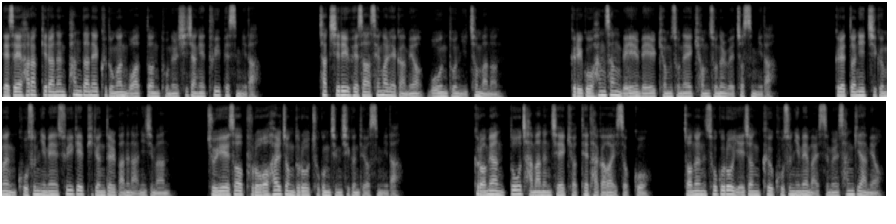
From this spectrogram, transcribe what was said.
대세 하락기라는 판단에 그동안 모았던 돈을 시장에 투입했습니다. 착실히 회사 생활해가며 모은 돈 2천만 원. 그리고 항상 매일매일 겸손에 겸손을 외쳤습니다. 그랬더니 지금은 고수님의 수익에 비견될 바는 아니지만 주위에서 부러워할 정도로 조금 증식은 되었습니다. 그러면 또 자만은 제 곁에 다가와 있었고 저는 속으로 예전 그 고수님의 말씀을 상기하며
